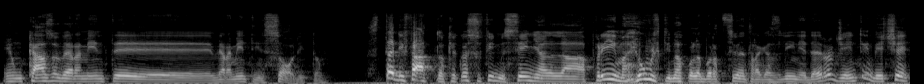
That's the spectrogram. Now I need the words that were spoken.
è un caso veramente, veramente insolito. Sta di fatto che questo film segna la prima e ultima collaborazione tra Gaslini e Dario Argento, invece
